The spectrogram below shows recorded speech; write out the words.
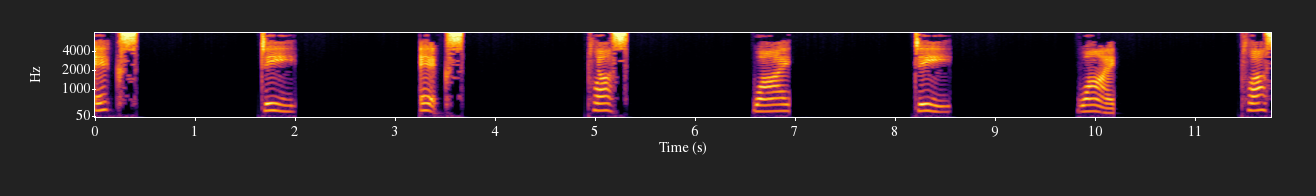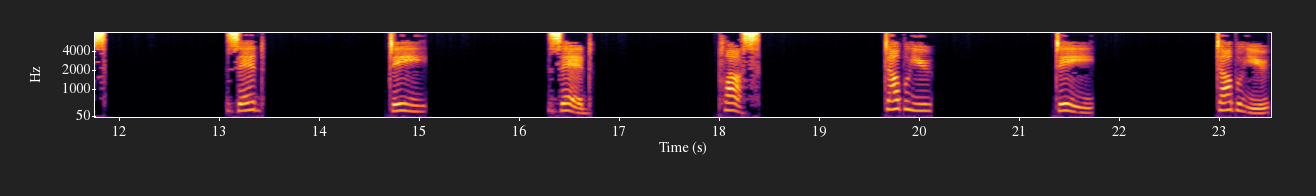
x d x plus y d y plus z d Z plus W D W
